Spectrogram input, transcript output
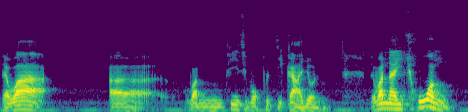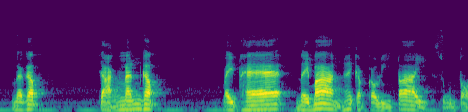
แต่ว่าวันที่ 16 พฤศจิกายน แต่ว่าในช่วงนะครับ จากนั้นครับไปแพ้ในบ้านให้กับเกาหลีใต้ 0 ต่อ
